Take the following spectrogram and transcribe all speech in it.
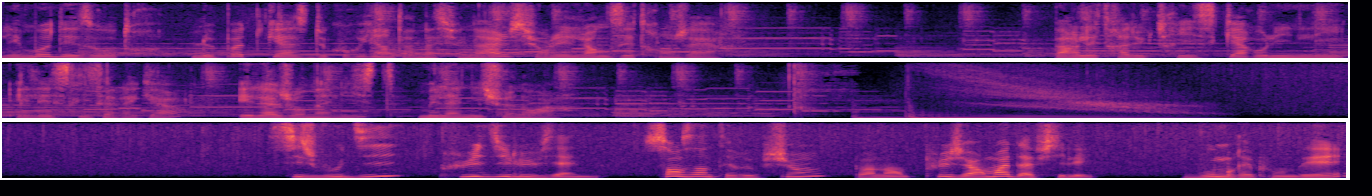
Les mots des autres, le podcast de Courrier International sur les langues étrangères par les traductrices Caroline Lee et Leslie Salaga et la journaliste Mélanie Chenoir. Si je vous dis pluie diluvienne, sans interruption, pendant plusieurs mois d'affilée, vous me répondez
